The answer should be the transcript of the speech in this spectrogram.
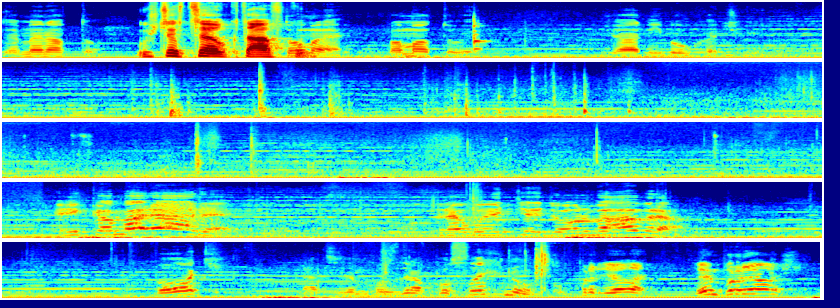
Jdeme na to. Už to chce oktávku. Tome, pamatuj. Žádný bouchačky. Hej kamaráde! Pozdravuje tě Don Vávra. Pojď, já si ten pozdrav poslechnu. O prdele, jdem pro další.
